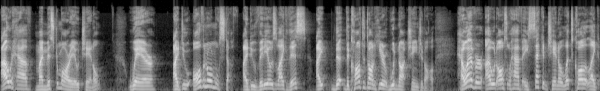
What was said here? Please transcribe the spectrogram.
I would have my Mr. Mario channel where I do all the normal stuff. I do videos like this. I the, the content on here would not change at all. However, I would also have a second channel, let's call it like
